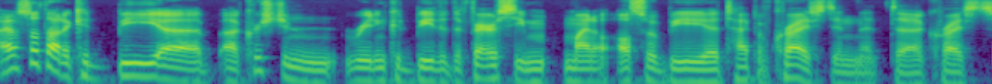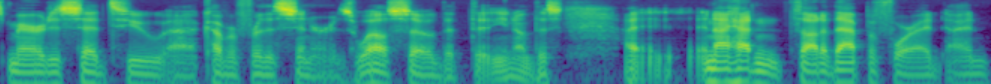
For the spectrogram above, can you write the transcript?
I also thought it could be uh, a Christian reading could be that the Pharisee might also be a type of Christ, in that uh, Christ's merit is said to uh, cover for the sinner as well. So that the, you know this, I, and I hadn't thought of that before. I had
